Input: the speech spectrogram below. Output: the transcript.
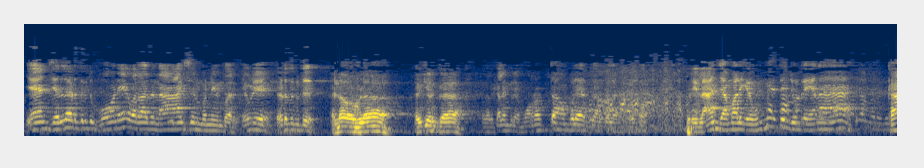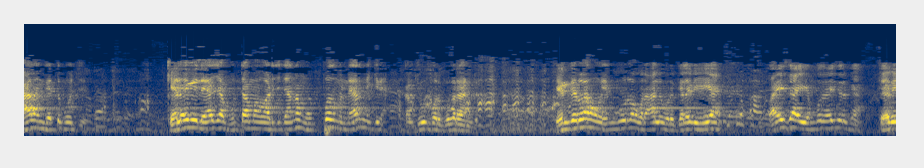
என் செல்ல எடுத்துக்கிட்டு போனே வராது. நான் ஆக்ஷன் பண்ணுவேன் பாரு. எப்படி? எடுத்துக்கிட்டு. என்ன கிளம்புறேன் முரட்ட ஆம்பளையா இருக்காங்க இப்படி எல்லாம் சமாளிக்கிறேன் உண்மையத்தையும் சொல்றேன். ஏன்னா காலம் கெட்டு போச்சு. கிளவி லேசா புட்டாமாவை அடிச்சுட்டான்னா முப்பது மணி நேரம் நிக்கிறேன். சூப்பர் புகரான்ட்டு எங்க எங்க ஊர்ல ஒரு ஆளு ஒரு கிளவி வயசாகி எண்பது வயசு இருக்கேன். சரி.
